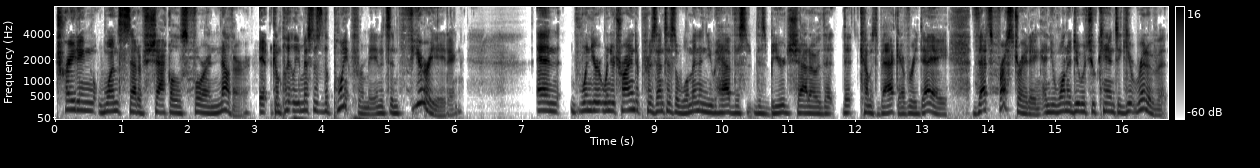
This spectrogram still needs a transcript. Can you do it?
trading one set of shackles for another. It completely misses the point for me and it's infuriating. And when you're when you're trying to present as a woman and you have this this beard shadow that that comes back every day, that's frustrating and you want to do what you can to get rid of it.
